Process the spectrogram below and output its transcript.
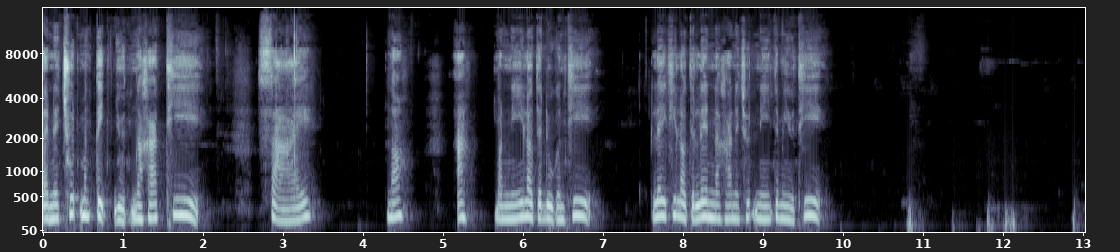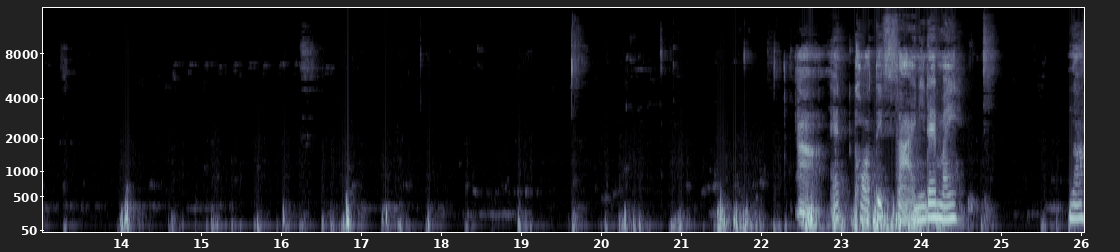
แต่ในชุดมันติดอยู่นะคะที่สายเนาะอะวันนี้เราจะดูกันที่เลขที่เราจะเล่นนะคะ ในชุดนี้จะมีอยู่ที่อ่าแอดขอติดสายนี้ได้ไหมเนาะ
